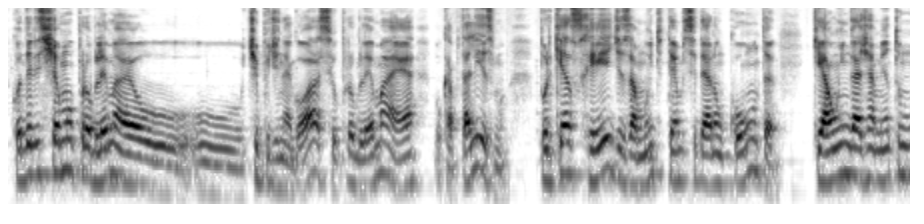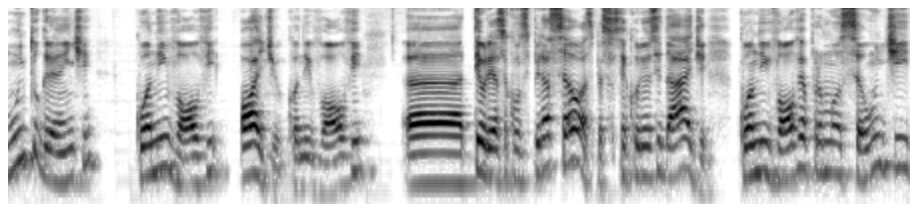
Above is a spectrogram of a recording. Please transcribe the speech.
Quando eles chamam o problema é o, o tipo de negócio, o problema é o capitalismo. Porque as redes há muito tempo se deram conta que há um engajamento muito grande quando envolve ódio, quando envolve uh, teorias da conspiração, as pessoas têm curiosidade, quando envolve a promoção de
